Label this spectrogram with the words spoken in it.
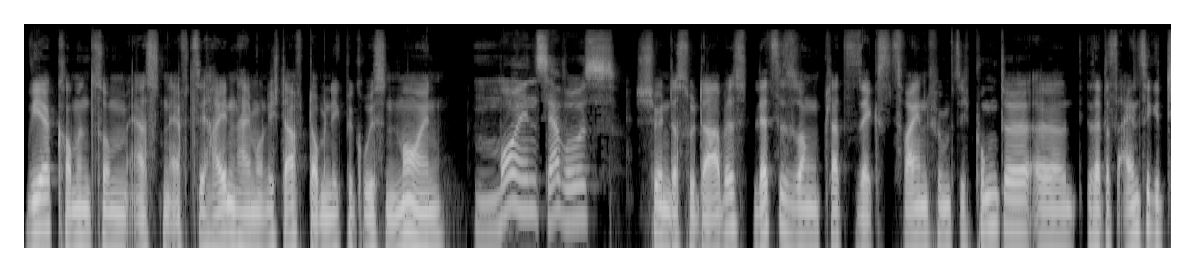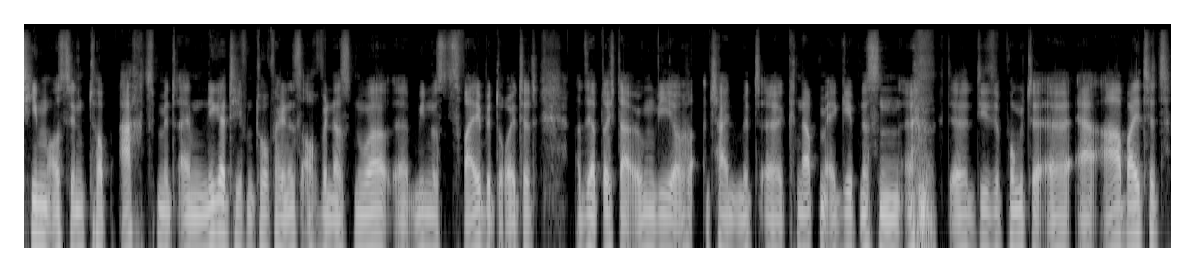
Wir kommen zum ersten FC Heidenheim und ich darf Dominik begrüßen. Moin. Moin, Servus. Schön, dass du da bist. Letzte Saison Platz 6, 52 Punkte. Äh, ihr seid das einzige Team aus den Top 8 mit einem negativen Torverhältnis, auch wenn das nur äh, minus 2 bedeutet. Also ihr habt euch da irgendwie anscheinend mit äh, knappen Ergebnissen äh, diese Punkte äh, erarbeitet.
